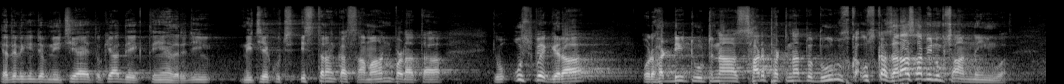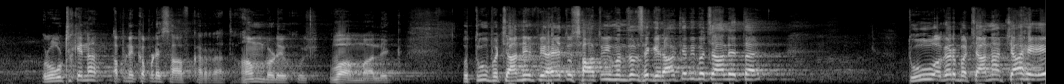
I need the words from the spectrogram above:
कहते लेकिन जब नीचे आए तो क्या देखते हैं? हज़रत जी, नीचे कुछ इस तरह का सामान पड़ा था कि वो उस पर गिरा और हड्डी टूटना, सर फटना तो दूर उसका उसका जरा सा भी नुकसान नहीं हुआ। और उठ के ना अपने कपड़े साफ़ कर रहा था। हम बड़े खुश, वाह मालिक। वो तू बचाने पे आए तो सातवीं मंजिल से गिरा के भी बचा लेता है। तू अगर बचाना चाहे,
